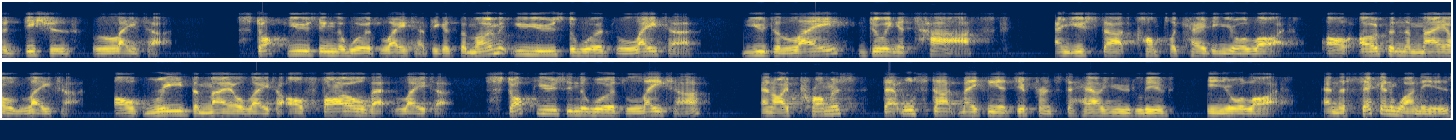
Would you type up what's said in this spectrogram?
the dishes later. Stop using the word later because the moment you use the word later, you delay doing a task and you start complicating your life. I'll open the mail later. I'll read the mail later. I'll file that later. Stop using the word later and I promise that will start making a difference to how you live in your life. And the second one is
